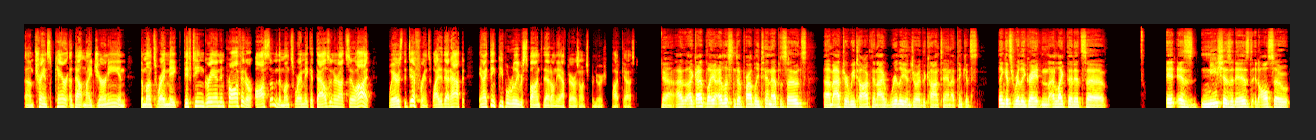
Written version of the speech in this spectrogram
um, transparent about my journey and the months where I make 15 grand in profit are awesome, and the months where I make a thousand are not so hot. Where's the difference? Why did that happen? And I think people really respond to that on the After Hours Entrepreneur podcast. Yeah, I like I like I listened to probably 10 episodes um, after we talked, and I really enjoyed the content. I think it's think it's really great, and I like that it's uh it as niche as it is. It also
